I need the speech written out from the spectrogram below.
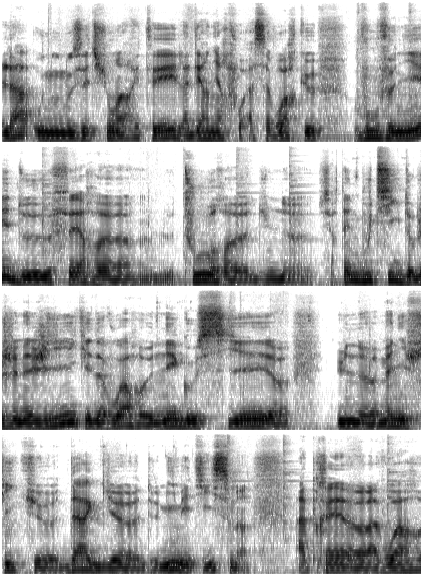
Là où nous nous étions arrêtés la dernière fois, à savoir que vous veniez de faire euh, le tour euh, d'une certaine boutique d'objets magiques et d'avoir euh, négocié une magnifique dague de mimétisme après avoir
